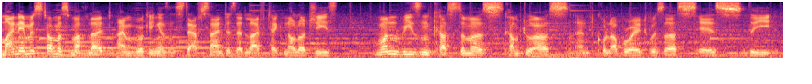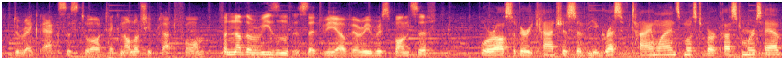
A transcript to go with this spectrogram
My name is Thomas Machleidt. I'm working as a staff scientist at Life Technologies. One reason customers come to us and collaborate with us is the direct access to our technology platform. Another reason is that we are very responsive. We're also very conscious of the aggressive timelines most of our customers have.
